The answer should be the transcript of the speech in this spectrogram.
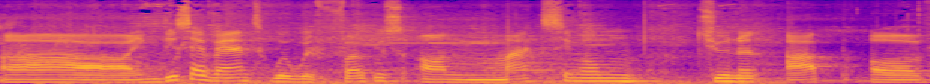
Uh, in this event we will focus on maximum tuning up of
